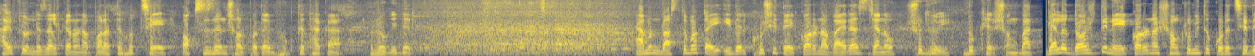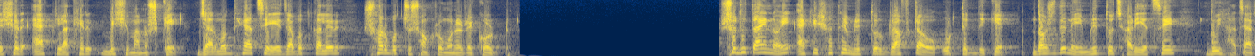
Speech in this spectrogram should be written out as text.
হাইফ্লো নেজাল কেননা পড়াতে হচ্ছে, অক্সিজেন স্বল্পতায় ভুগতে থাকা রোগীদের। এমন বাস্তবতায় ঈদের খুশিতে করোনা ভাইরাস যেন শুধুই দুঃখের সংবাদ। গেল দশ দিনে করোনা সংক্রমিত করেছে দেশের এক লাখের বেশি মানুষকে, যার মধ্যে আছে যাবৎকালের সর্বোচ্চ সংক্রমণের রেকর্ড। শুধু তাই নয়, একই সাথে মৃত্যুর গ্রাফটাও উঠতের দিকে। দশ দিনেই মৃত্যু ছাড়িয়েছে দুই হাজার,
